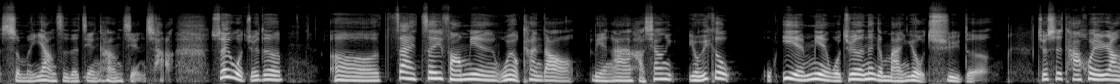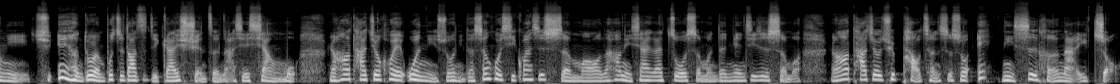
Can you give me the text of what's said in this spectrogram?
什么样子的健康检查。所以我觉得，呃，在这一方面，我有看到连安好像有一个。页面我觉得那个蛮有趣的，就是他会让你去，因为很多人不知道自己该选择哪些项目，然后他就会问你说你的生活习惯是什么，然后你现在在做什么，你的年纪是什么，然后他就去跑城市说，哎，你适合哪一种？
